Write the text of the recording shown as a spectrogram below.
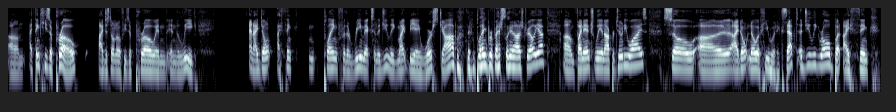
um, I think he's a pro. I just don't know if he's a pro in in the league. And I don't. I think playing for the remix in the G League might be a worse job than playing professionally in Australia, um, financially and opportunity wise. So uh, I don't know if he would accept a G League role, but I think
